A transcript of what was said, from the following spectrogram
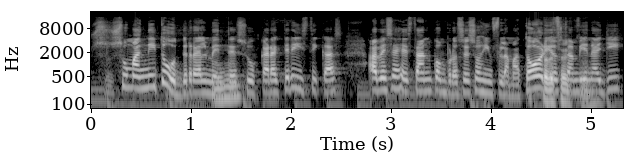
su magnitud realmente, sus características, a veces están con procesos inflamatorios también allí.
